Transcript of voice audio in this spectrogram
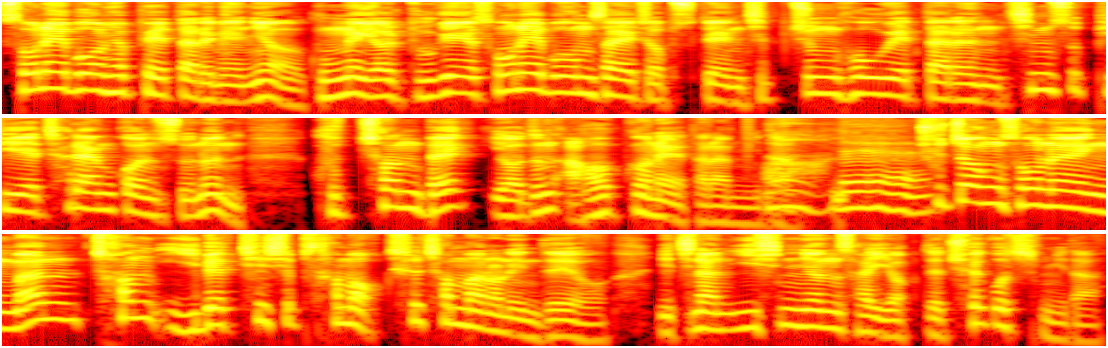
손해보험협회에 따르면요. 국내 12개의 손해보험사에 접수된 집중 호우에 따른 침수 피해 차량 건수는 9,189건에 달합니다. 아, 네. 추정 손해액만 1,273억 7천만 원인데요. 지난 20년 사이 역대 최고치입니다.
